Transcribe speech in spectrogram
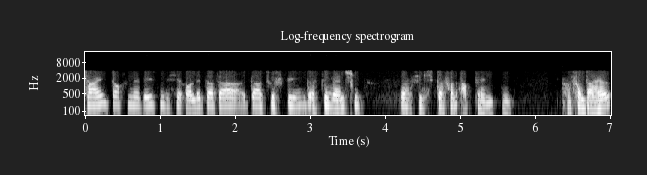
scheint doch eine wesentliche Rolle da, da, da zu spielen, dass die Menschen äh, sich davon abwenden. Von daher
